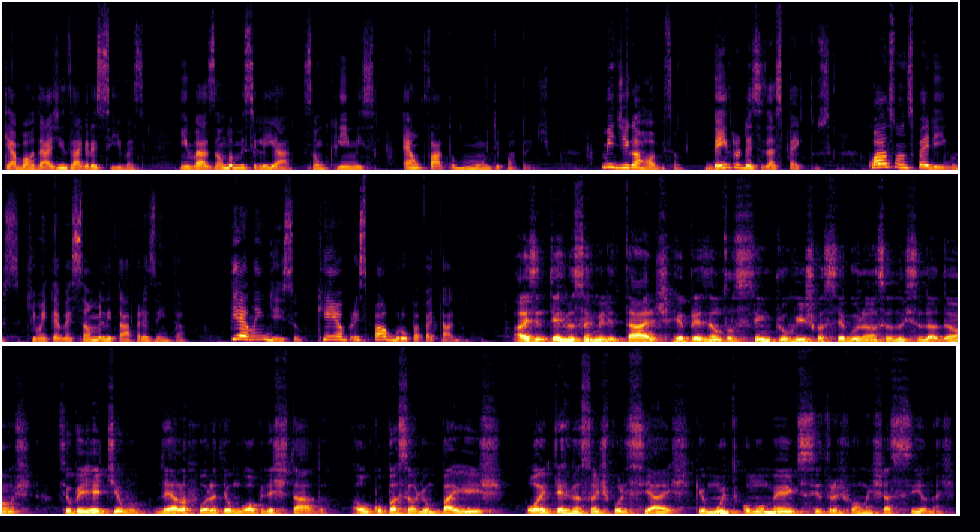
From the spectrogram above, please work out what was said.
que abordagens agressivas e invasão domiciliar são crimes é um fato muito importante. Me diga, Robson, dentro desses aspectos, quais são os perigos que uma intervenção militar apresenta? E, além disso, quem é o principal grupo afetado? As intervenções militares representam sempre o risco à segurança dos cidadãos se o objetivo dela for ter um golpe de Estado, a ocupação de um país ou a intervenções policiais, que muito comumente se transformam em chacinas,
